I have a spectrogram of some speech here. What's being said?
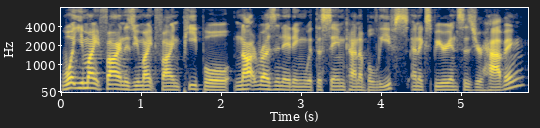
what you might find is you might find people not resonating with the same kind of beliefs and experiences you're having.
